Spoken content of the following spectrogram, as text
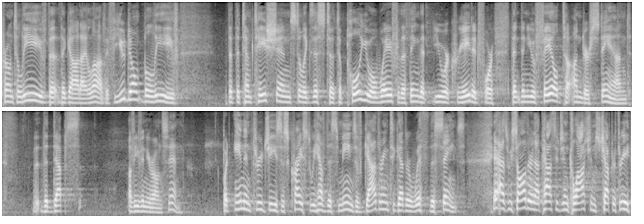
Prone to leave the, the God I love. If you don't believe that the temptation still exists to, to pull you away for the thing that you were created for, then, then you have failed to understand the, the depths of even your own sin. But in and through Jesus Christ, we have this means of gathering together with the saints. As we saw there in that passage in Colossians chapter 3, it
